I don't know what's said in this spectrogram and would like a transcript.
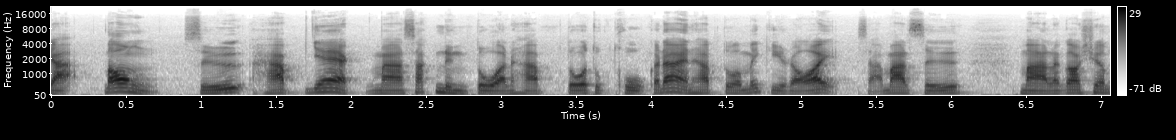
จะต้องซื้อฮับแยกมาสัก 1 ตัวนะครับ ตัวถูกๆก็ได้นะครับ ตัวไม่กี่ร้อย สามารถซื้อมาแล้วก็เชื่อม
